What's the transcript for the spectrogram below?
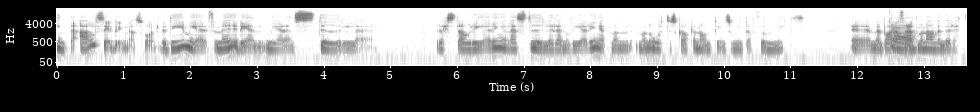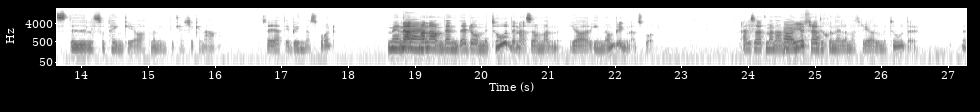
inte alls är byggnadsvård. För det är mer, för mig är det en, mer en stilrestaurering eller en stilrenovering. Att man, man återskapar någonting som inte har funnits. Eh, men bara Ja. för att man använder rätt stil så tänker jag att man inte kanske kan säga att det är byggnadsvård. Men Nej. att man använder de metoderna som man gör inom byggnadsvård. Alltså att man använder det. traditionella material och metoder. Eh,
